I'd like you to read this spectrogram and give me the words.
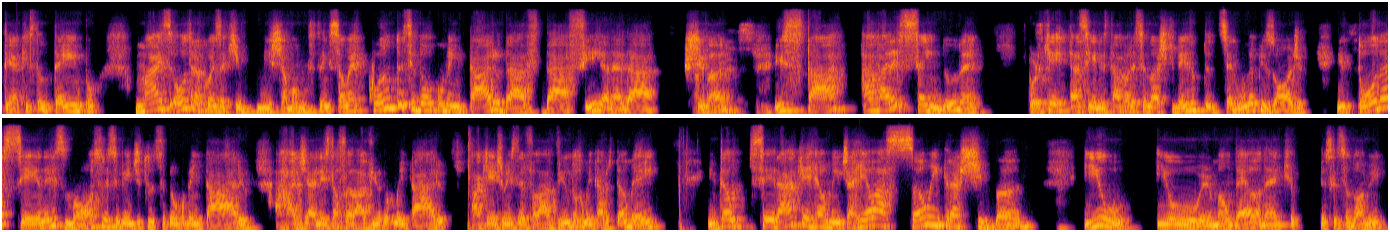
tem a questão do tempo. Mas outra coisa que me chamou muita atenção é quanto esse documentário da, da filha, né, da Shiban, está aparecendo, né? Porque, assim, ele está aparecendo, acho que desde o segundo episódio, e toda a cena eles mostram esse bendito desse documentário. A radialista foi lá, viu o documentário. A Kate Winslet foi lá, viu o documentário também. Então, será que é realmente a relação entre a Shiban e o, e o irmão dela, né, que eu esqueci o nome,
